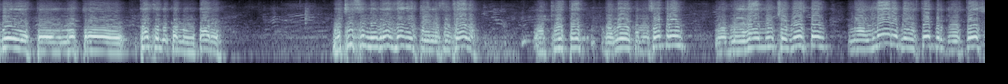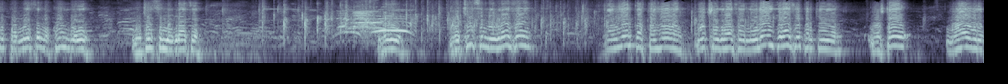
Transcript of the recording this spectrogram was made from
También este, nuestro caso de comentario. Muchísimas gracias, nuestro licenciado. Aquí estás de nuevo con nosotros. y Me da mucho gusto. Me alegro con usted porque usted su promesa la cumple. Muchísimas gracias. Muchísimas gracias. Javier Castañeda, muchas gracias. Le doy gracias porque usted me ha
